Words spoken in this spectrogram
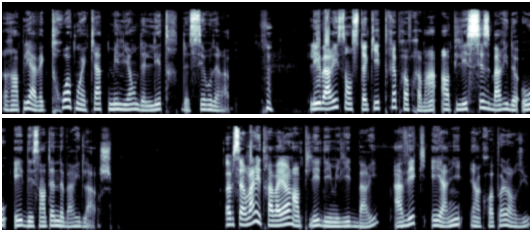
remplis avec 3,4 millions de litres de sirop d'érable. Les barils sont stockés très proprement, empilés 6 barils de haut et des centaines de barils de large. Observant les travailleurs empiler des milliers de barils, Avic et Annie n'en croient pas leurs yeux.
